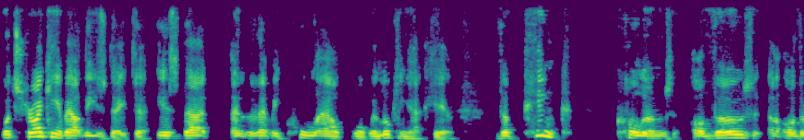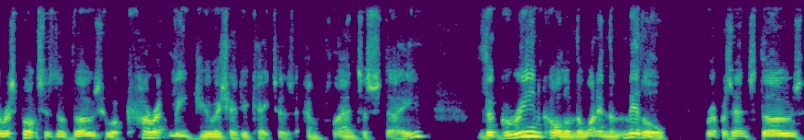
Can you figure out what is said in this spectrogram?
what's striking about these data is that, and let me call out what we're looking at here. The pink columns are those are the responses of those who are currently Jewish educators and plan to stay. The green column, the one in the middle, represents those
